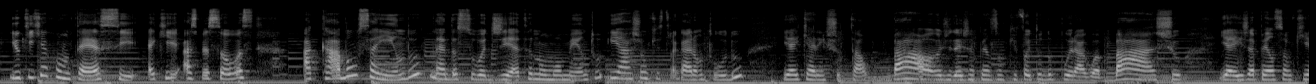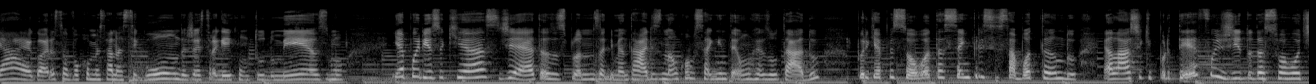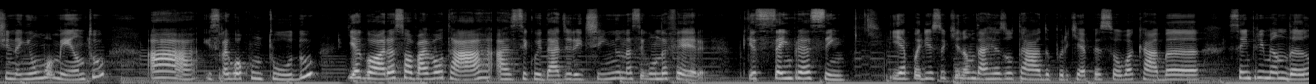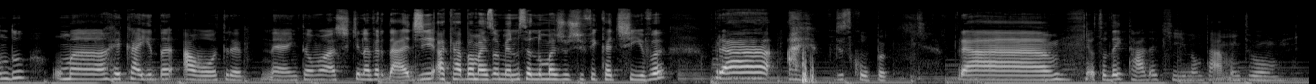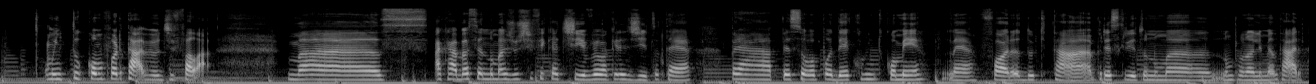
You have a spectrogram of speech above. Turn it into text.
E o que, que acontece é que as pessoas acabam saindo né, da sua dieta num momento e acham que estragaram tudo, e aí querem chutar o balde, daí já pensam que foi tudo por água abaixo, e aí já pensam que ah, agora eu só vou começar na segunda, já estraguei com tudo mesmo. E é por isso que as dietas, os planos alimentares não conseguem ter um resultado, porque a pessoa está sempre se sabotando. Ela acha que por ter fugido da sua rotina em um momento, ah, estragou com tudo e agora só vai voltar a se cuidar direitinho na segunda-feira. Porque sempre é assim. E é por isso que não dá resultado, porque a pessoa acaba sempre emendando uma recaída a outra, né? Então eu acho que na verdade acaba mais ou menos sendo uma justificativa pra. Ai, desculpa. Pra. Eu tô deitada aqui, não tá muito. Muito confortável de falar. Mas acaba sendo uma justificativa, eu acredito até, para a pessoa poder comer, né, fora do que tá prescrito numa, num plano alimentar.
